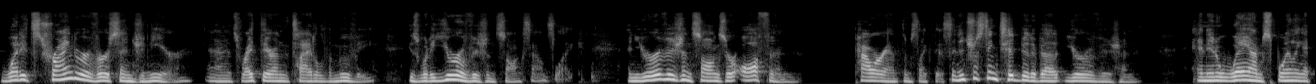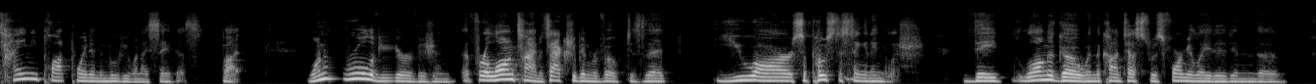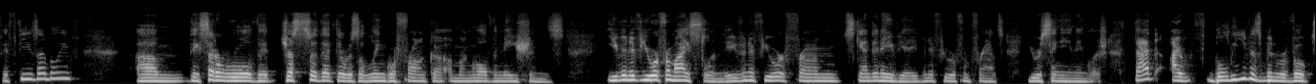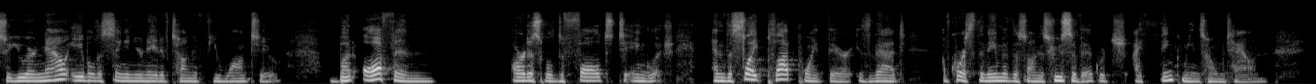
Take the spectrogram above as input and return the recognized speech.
what it's trying to reverse engineer, and it's right there in the title of the movie, is what a Eurovision song sounds like. And Eurovision songs are often power anthems like this. An interesting tidbit about Eurovision, and in a way, I'm spoiling a tiny plot point in the movie when I say this. One rule of Eurovision, uh, for a long time, it's actually been revoked, is that you are supposed to sing in English. They long ago, when the contest was formulated in the 50s, I believe, um, they set a rule that just so that there was a lingua franca among all the nations, even if you were from Iceland, even if you were from Scandinavia, even if you were from France, you were singing in English. That I believe has been revoked. So you are now able to sing in your native tongue if you want to. but often artists will default to English. And the slight plot point there is that, of course, the name of the song is Husavik, which I think means hometown.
